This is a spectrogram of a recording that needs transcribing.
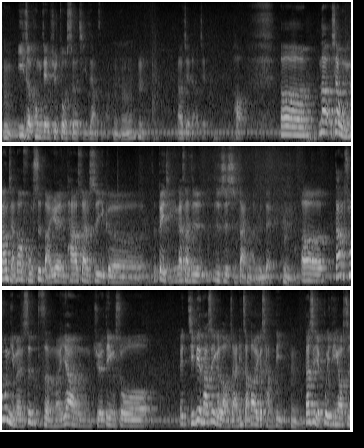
嗯。依着空间去做设计，这样子嘛？嗯哼。了解了解，好，呃，那像我们刚刚讲到服饰百院，它算是一个这背景应该算是日治时代嘛，嗯对不对？嗯呃，当初你们是怎么样决定说，诶，即便它是一个老宅，你找到一个场地，嗯但是也不一定要是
